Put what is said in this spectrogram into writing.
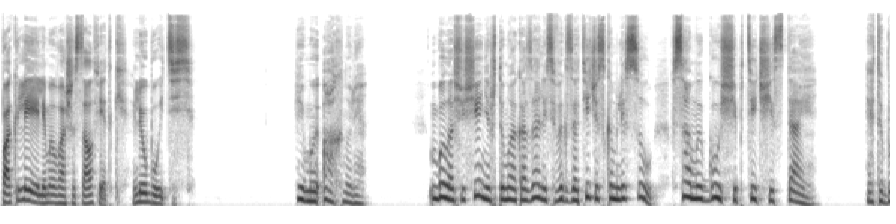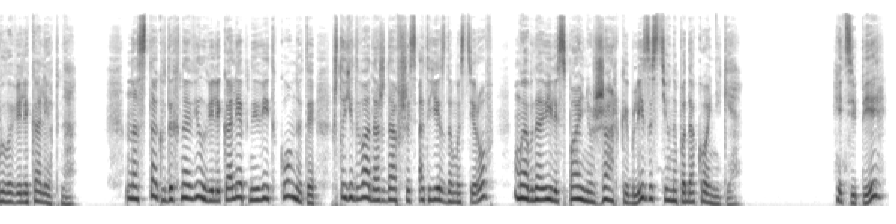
«Поклеили мы ваши салфетки, любуйтесь». И мы ахнули. Было ощущение, что мы оказались в экзотическом лесу, в самой гуще птичьей стаи. Это было великолепно. Нас так вдохновил великолепный вид комнаты, что, едва дождавшись отъезда мастеров, мы обновили спальню жаркой близостью на подоконнике. И теперь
